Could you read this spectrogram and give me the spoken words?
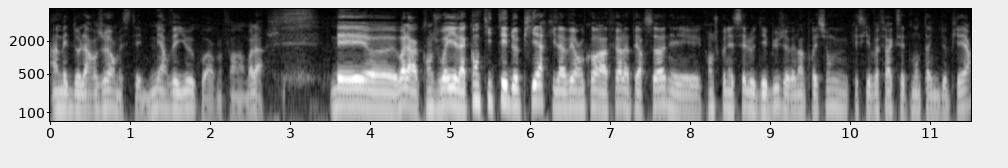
un mètre de largeur, mais c'était merveilleux quoi. Enfin voilà. Mais euh, voilà, quand je voyais la quantité de pierres qu'il avait encore à faire la personne et quand je connaissais le début, j'avais l'impression qu'est-ce qu'il va faire avec cette montagne de pierres?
